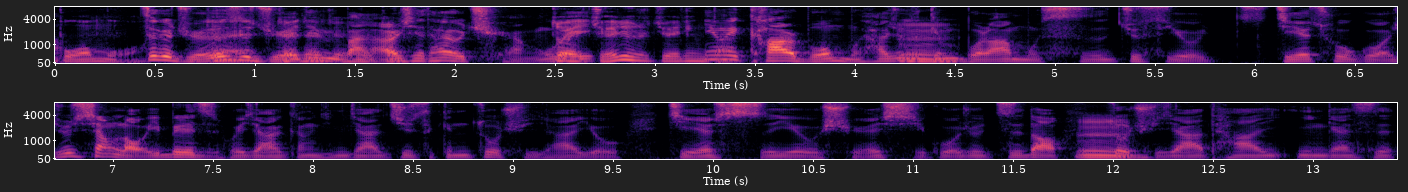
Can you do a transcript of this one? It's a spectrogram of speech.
伯姆。这个绝对是决定版，而且它有权威，对，绝对是决定版。因为卡尔伯姆他就是跟勃拉姆斯就是有接触过，就是像老一辈的指挥家、钢琴家，就是跟作曲家有结识，也有学习过，就知道作曲家他应该是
